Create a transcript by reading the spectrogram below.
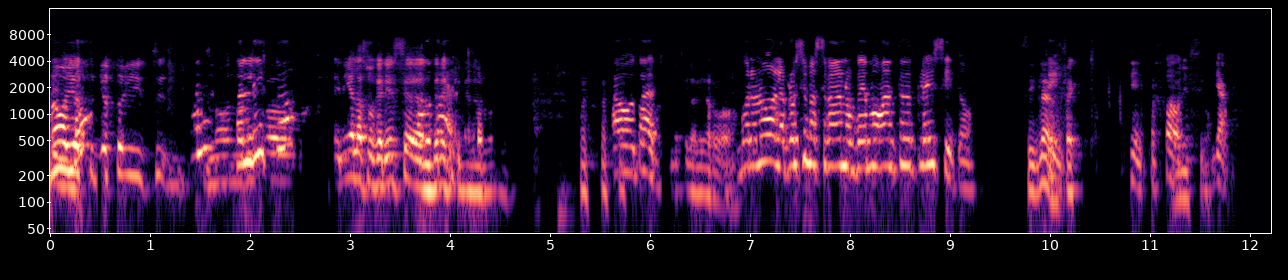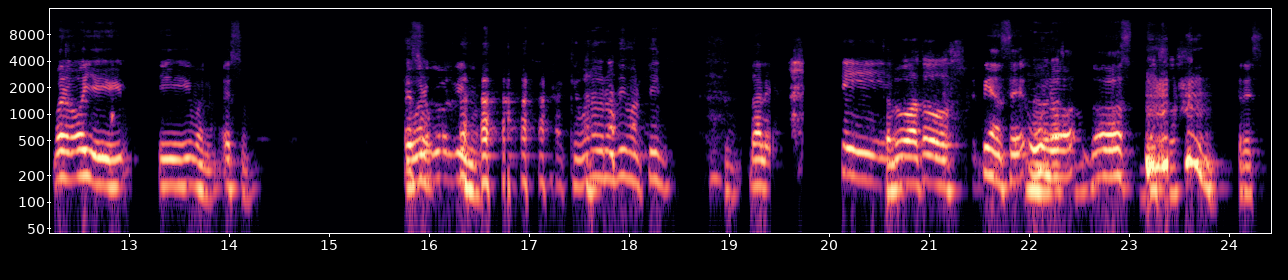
no, yo, yo estoy. No, no listo? Tenía la sugerencia de Andrés que me la robó. A votar. Bueno, no, la próxima semana nos vemos antes del plebiscito. Sí, claro. Perfecto. Sí, por favor. Buenísimo. Ya. Bueno, oye, y, bueno, eso. Qué bueno que volvimos. Qué bueno que nos vimos al fin. Dale. Sí. Saludos a todos. Fíjense, uno, dos, tres.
